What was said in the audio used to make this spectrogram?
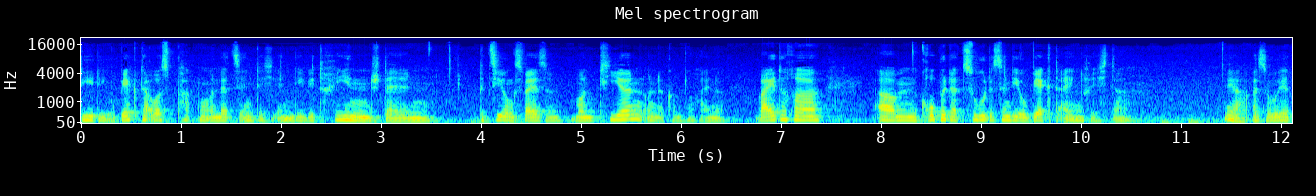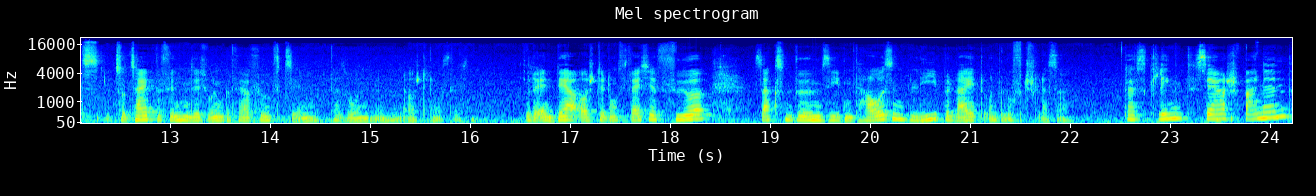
die die Objekte auspacken und letztendlich in die Vitrinen stellen bzw. montieren. Und da kommt noch eine weitere ähm, Gruppe dazu, das sind die Objekteinrichter. Ja, also jetzt zurzeit befinden sich ungefähr 15 Personen in den Ausstellungsflächen oder in der Ausstellungsfläche für Sachsenböhm 7000 Liebe, Leid und Luftschlösser. Das klingt sehr spannend.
